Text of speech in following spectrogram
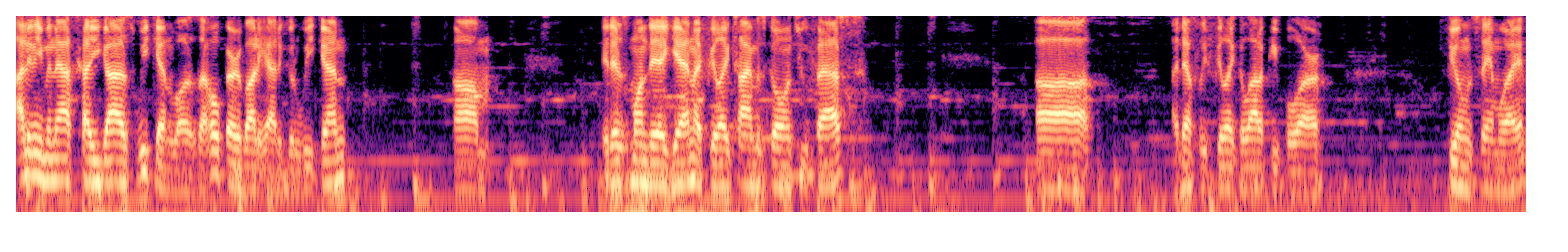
I didn't even ask how you guys' weekend was. I hope everybody had a good weekend. Um, it is Monday again. I feel like time is going too fast. Uh, I definitely feel like a lot of people are feeling the same way.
